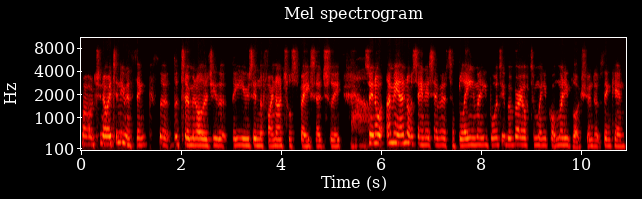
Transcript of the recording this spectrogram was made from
Well, do you know, I didn't even think that the terminology that they use in the financial space actually. So, you know, I mean, I'm not saying it's ever to blame anybody, but very often when you've got money blocks, you end up thinking,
